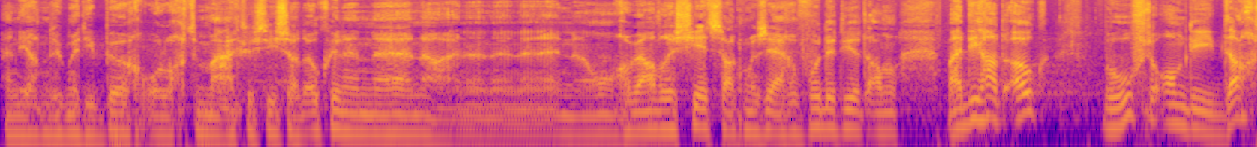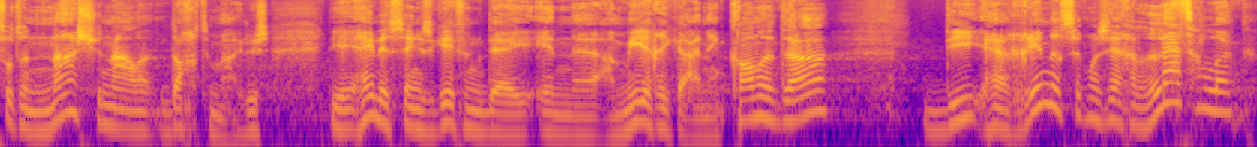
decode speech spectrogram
En die had natuurlijk met die burgeroorlog te maken. Dus die zat ook in een, uh, nou, een, een, een, ongeweldige shit, zou ik maar zeggen. Voordat hij het allemaal... Maar die had ook behoefte om die dag tot een nationale dag te maken. Dus die hele Thanksgiving Day in uh, Amerika en in Canada... die herinnert, zeg maar zeggen, letterlijk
